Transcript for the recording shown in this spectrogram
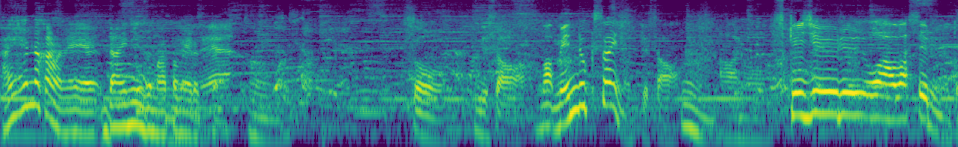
大変だからね大人数まとめるって、ね。そう。でさまあ面倒くさいのってさ、うん。あのスケジュールを合わせるのと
